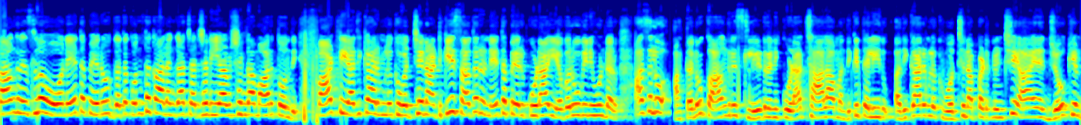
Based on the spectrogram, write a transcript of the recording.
కాంగ్రెస్లో ఓ నేత పేరు గత కొంతకాలంగా చర్చనీయాంశంగా మారుతోంది. పార్టీ అధికారంలోకి వచ్చే నాటికి సదరు నేత పేరు కూడా ఎవరూ విని ఉండరు. అసలు అతను కాంగ్రెస్ లీడర్ అని కూడా చాలా మందికి తెలియదు అధికారంలోకి వచ్చినప్పటి నుంచి ఆయన జోక్యం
